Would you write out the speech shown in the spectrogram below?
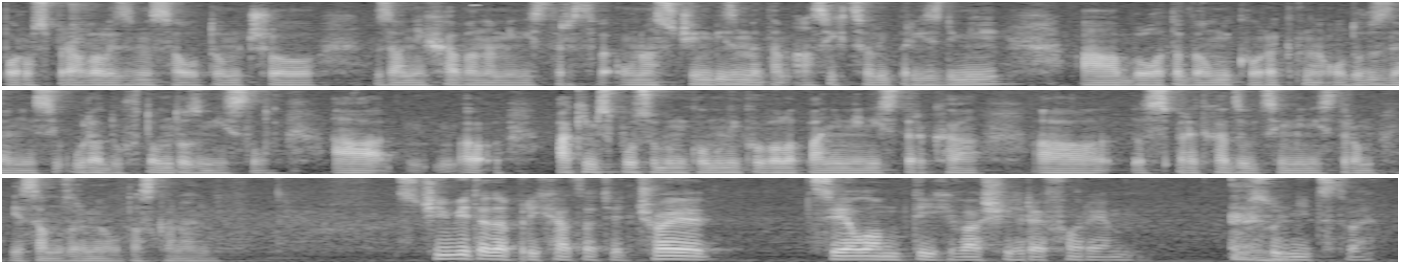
porozprávali sme sa o tom, čo zanecháva na ministerstve o nás, čím by sme tam asi chceli prísť my a bolo to veľmi korektné odovzdanie si úradu v tomto zmysle. A akým spôsobom komunikovala pani ministerka s predchádzajúcim ministrom, je samozrejme otázka na ňu. S čím vy teda prichádzate? Čo je cieľom tých vašich reforiem v súdnictve?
